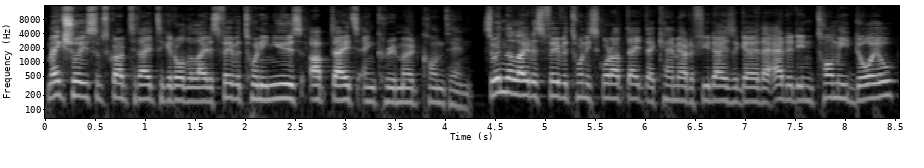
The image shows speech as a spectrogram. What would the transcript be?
Make sure you subscribe today to get all the latest FIFA 20 news, updates, and career mode content. So, in the latest FIFA 20 squad update that came out a few days ago, they added in Tommy Doyle,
